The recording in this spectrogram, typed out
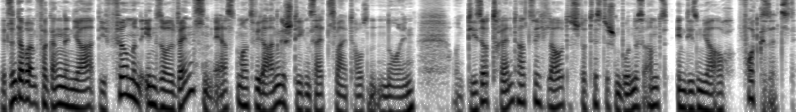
Jetzt sind aber im vergangenen Jahr die Firmeninsolvenzen erstmals wieder angestiegen seit 2009. Und dieser Trend hat sich laut des Statistischen Bundesamts in diesem Jahr auch fortgesetzt.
